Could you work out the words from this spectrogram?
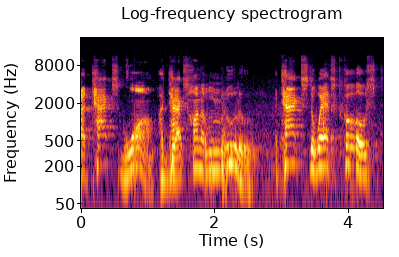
attacks Guam, attacks yep. Honolulu, attacks the West Coast,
